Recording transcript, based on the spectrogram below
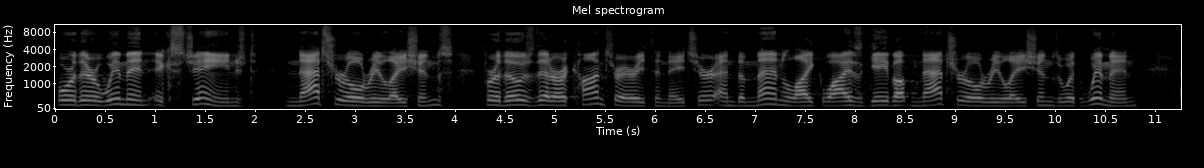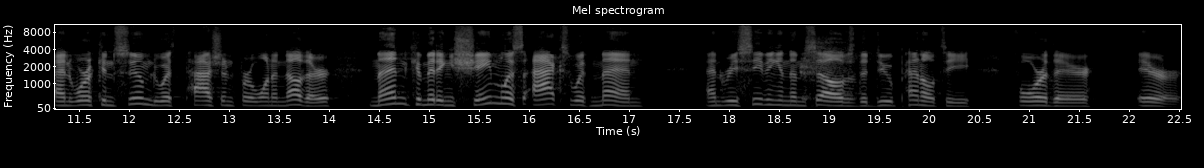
For their women exchanged natural relations for those that are contrary to nature, and the men likewise gave up natural relations with women and were consumed with passion for one another, men committing shameless acts with men and receiving in themselves the due penalty for their error.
